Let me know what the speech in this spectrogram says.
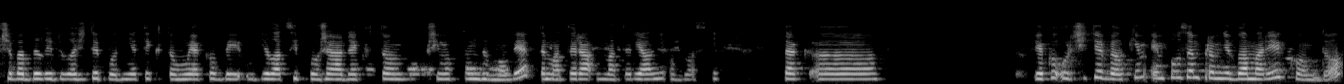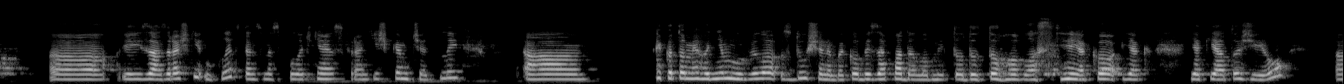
třeba byly důležité podněty k tomu, jakoby udělat si pořádek v tom, přímo v tom domově, v té materi- materiální oblasti, tak uh, jako určitě velkým impulzem pro mě byla Marie Kondo, uh, její zázračný úklid, ten jsme společně s Františkem četli. A jako to mi hodně mluvilo z duše, nebo jako by zapadalo mi to do toho vlastně, jako jak, jak já to žiju. A,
